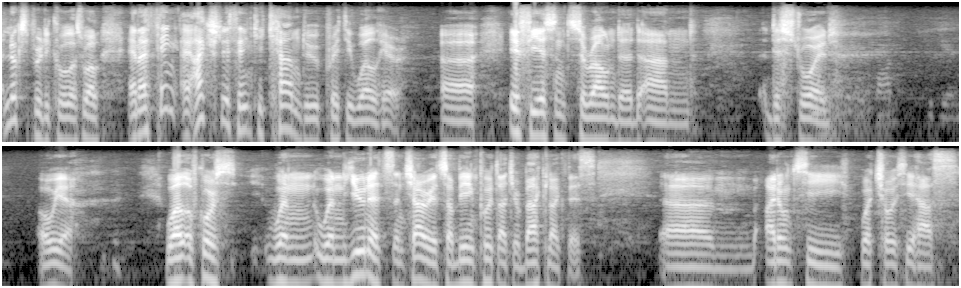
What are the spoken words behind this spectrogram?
it looks pretty cool as well, and I think I actually think he can do pretty well here, uh, if he isn't surrounded and destroyed. Oh yeah. Well, of course, when when units and chariots are being put at your back like this, um, I don't see what choice he has.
